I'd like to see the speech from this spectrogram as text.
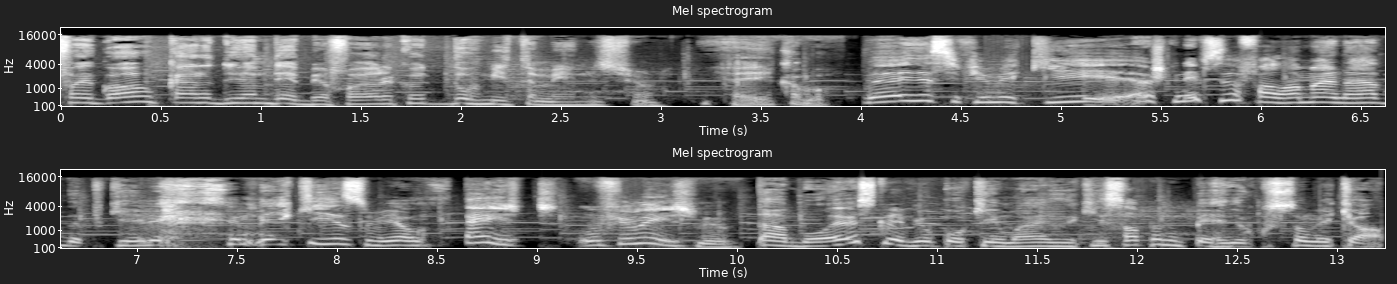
Foi igual o cara do IMDB. Foi a hora que eu dormi também nesse filme. E aí acabou. Mas esse filme aqui, acho que nem precisa falar mais nada, porque ele é meio que isso mesmo. É isso. O filme é isso mesmo. Tá bom, eu escrevi um pouquinho mais aqui, só pra não perder o costume aqui, ó.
